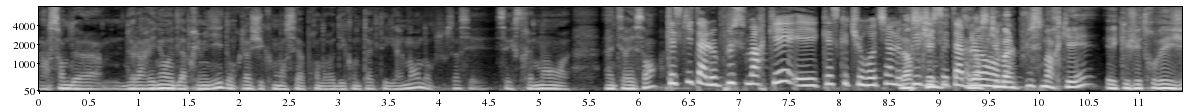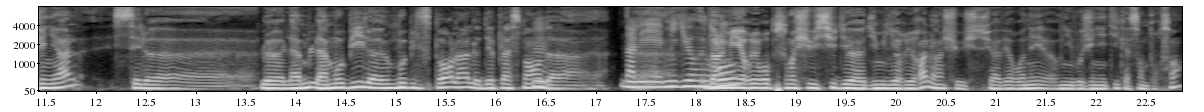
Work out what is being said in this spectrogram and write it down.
l'ensemble de, la, réunion et de l'après-midi. Donc là, j'ai commencé à prendre des contacts également. Donc tout ça, c'est extrêmement euh, intéressant. Qu'est-ce qui t'a le plus marqué et qu'est-ce que tu retiens le plus de ces tables Alors, ce qui m'a le plus marqué et que j'ai trouvé génial, c'est le, le la, mobile, mobile sport, là, le déplacement hmm. dans les milieux ruraux. Dans le milieu rural, parce que moi, je suis issu du, milieu rural. Hein. je, je, suis aveyronné au niveau génétique à 100%.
